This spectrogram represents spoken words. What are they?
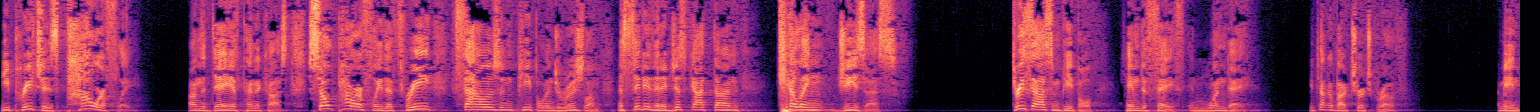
He preaches powerfully on the day of Pentecost. So powerfully that 3,000 people in Jerusalem, the city that had just got done killing Jesus, 3,000 people came to faith in one day. You talk about church growth. I mean,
